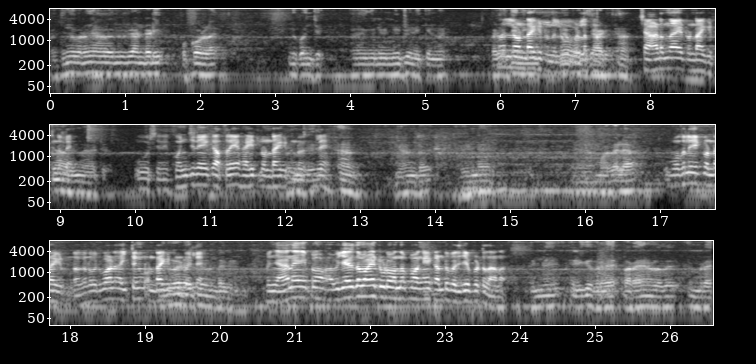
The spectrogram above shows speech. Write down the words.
കൊഞ്ചെന്ന് പറഞ്ഞാൽ ഒരു രണ്ടടി പൊക്കമുള്ള ഒരു കൊഞ്ച്. ഇങ്ങനെ എണ്ണീറ്റ് നിൽക്കുന്ന അതെല്ലാം ഉണ്ടാക്കിയിട്ടുണ്ടല്ലോ. വെള്ളത്തിൽ ചാടി. ആ. ചാടുന്നതായിട്ട് ഉണ്ടാക്കിയിട്ടുണ്ടല്ലേ? ഓ ശരി. കൊഞ്ചിനെയൊക്കെ അത്രയും ഹൈറ്റിൽ ഉണ്ടാക്കിയിട്ടുണ്ട് അല്ലേ? ഞണ്ട് പിന്നെ മുതല. മുതലേക്ക് ഉണ്ടാക്കിയിട്ടുണ്ടോ. അങ്ങനെ ഒരുപാട് ഐറ്റങ്ങൾ ഉണ്ടാക്കിയിട്ടുണ്ട്. അല്ലേ അപ്പം ഞാൻ ഇപ്പോൾ അവിചാരിതമായിട്ട് ഇവിടെ വന്നപ്പോൾ അങ്ങനെ കണ്ട് പരിചയപ്പെട്ടതാണ്. പിന്നെ എനിക്ക് പറയാനുള്ളത് നമ്മുടെ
